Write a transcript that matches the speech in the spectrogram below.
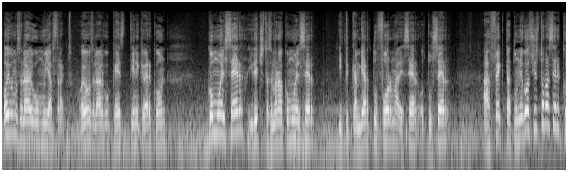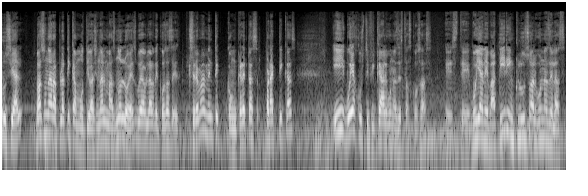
Hoy vamos a hablar de algo muy abstracto. Hoy vamos a hablar de algo que es, tiene que ver con cómo el ser, y de hecho esta semana cómo el ser y cambiar tu forma de ser o tu ser afecta a tu negocio. Esto va a ser crucial Va a sonar a plática motivacional, más no lo es. Voy a hablar de cosas extremadamente concretas, prácticas. Y voy a justificar algunas de estas cosas. Este, voy a debatir incluso algunas de las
